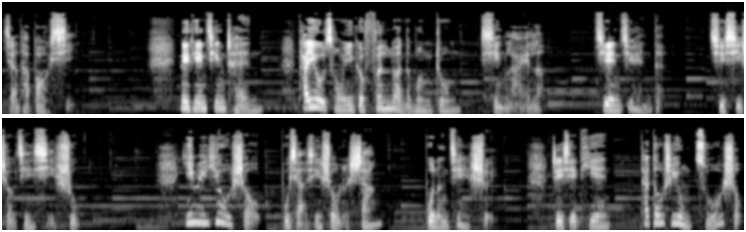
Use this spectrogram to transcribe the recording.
向他报喜。那天清晨，他又从一个纷乱的梦中醒来了，倦倦的去洗手间洗漱。因为右手不小心受了伤，不能见水，这些天他都是用左手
